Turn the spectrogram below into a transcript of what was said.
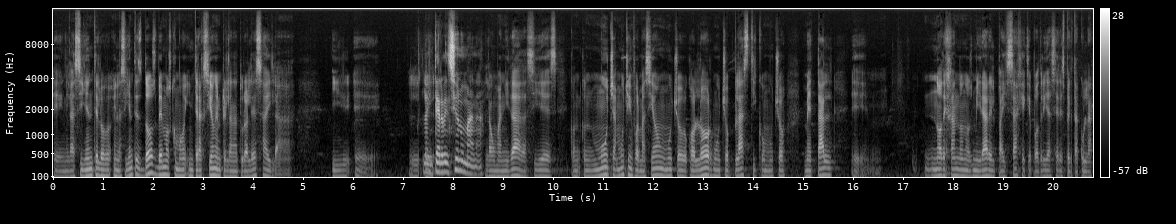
En, la siguiente, lo- en las siguientes dos vemos como interacción entre la naturaleza y la, y, eh, La el- intervención humana. la humanidad, así es, con, con mucha, mucha información, mucho color, mucho plástico, mucho metal, eh, no dejándonos mirar el paisaje que podría ser espectacular.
